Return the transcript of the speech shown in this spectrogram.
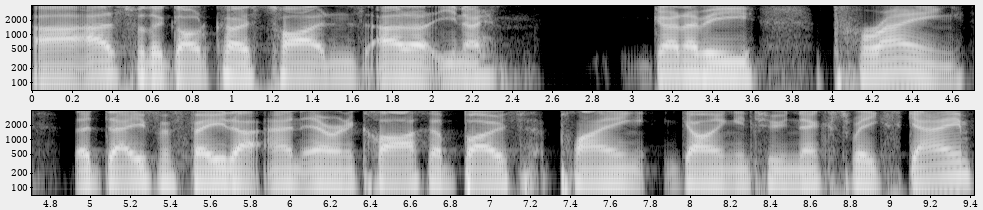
Uh, as for the Gold Coast Titans, uh, you know, going to be praying that Dave Fifita and Erin Clark are both playing going into next week's game.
